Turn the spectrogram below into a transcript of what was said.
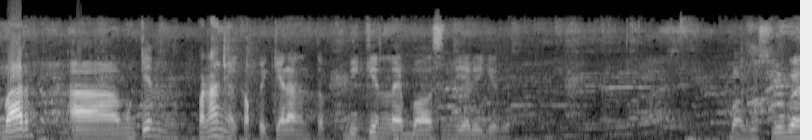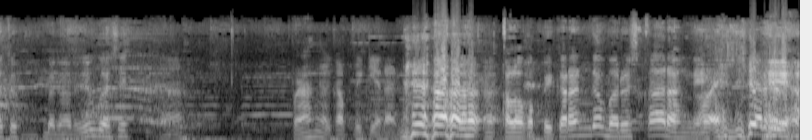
Bar eh, mungkin pernah nggak kepikiran untuk bikin label sendiri gitu? bagus juga tuh benar juga sih Hah? Pernah nggak kepikiran? kalau kepikiran gak baru sekarang nih oh, iya. Iya.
